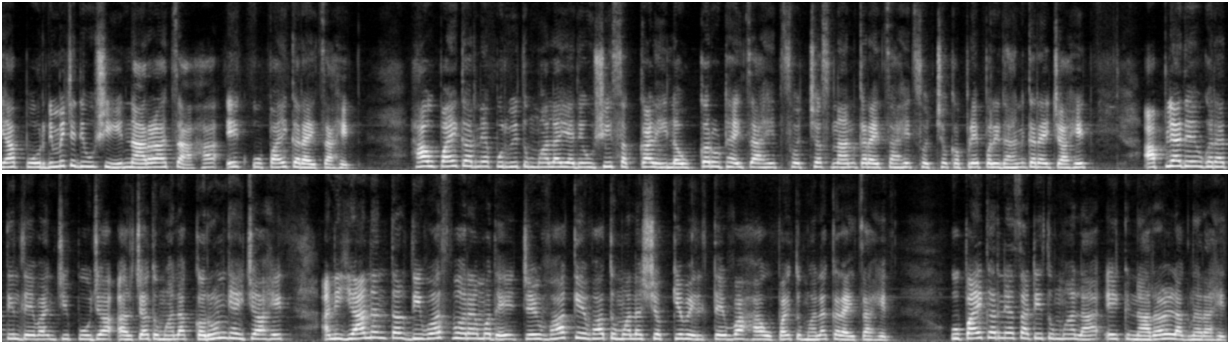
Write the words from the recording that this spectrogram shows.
या पौर्णिमेच्या दिवशी नारळाचा हा एक उपाय करायचा आहे. हा उपाय करण्यापूर्वी तुम्हाला या दिवशी सकाळी लवकर उठायचं आहे स्वच्छ स्नान करायचं आहे स्वच्छ कपडे परिधान करायचे आहेत. आपल्या देवघरातील देवांची पूजा अर्चा तुम्हाला करून घ्यायच्या आहेत आणि यानंतर दिवसभरामध्ये जेव्हा केव्हा तुम्हाला शक्य होईल तेव्हा हा उपाय तुम्हाला करायचा आहे. उपाय करण्यासाठी तुम्हाला एक नारळ लागणार आहेत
